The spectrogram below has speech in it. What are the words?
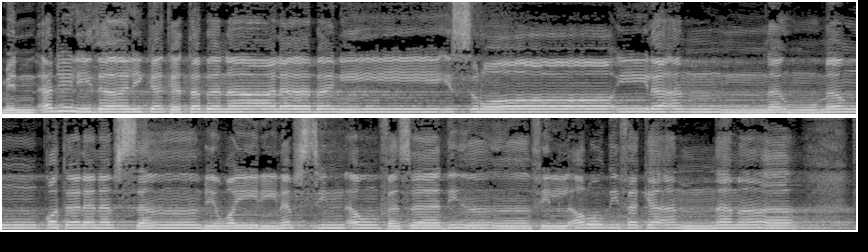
من أجل ذلك كتبنا على بني إسرائيل أنه من قتل نفسا بغير نفس أو فساد في الأرض فكأنما فكأنما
